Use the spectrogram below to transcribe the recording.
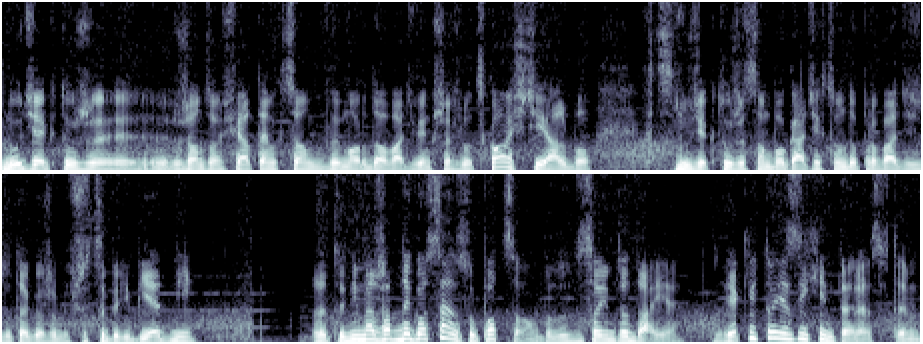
ludzie, którzy rządzą światem, chcą wymordować większość ludzkości, albo ludzie, którzy są bogaci, chcą doprowadzić do tego, żeby wszyscy byli biedni. Ale to nie ma żadnego sensu. Po co? Bo co im to daje? Jaki to jest ich interes w tym?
